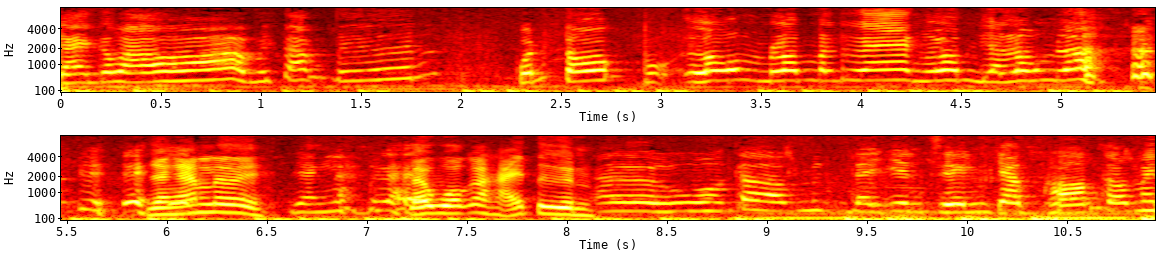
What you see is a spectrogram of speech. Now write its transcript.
ยายก็ว่าอ๋อไม่ต้องตื่นฝนตกลมลมมันแรงลมอย่าลมเลยอย่างนั้นเลย อย่างนั้นเลยแล้ววัวก็หายตื่น เออวัวก็ได้ยินเสียงจับของก็ไม่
